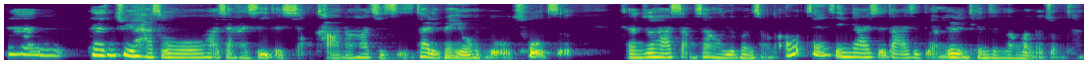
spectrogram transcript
但根据他说，好像还是一个小咖，然后他其实在里面有很多挫折。感觉他想象原本想到哦，这件事应该是大概是这样，有点天真浪漫的状态。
